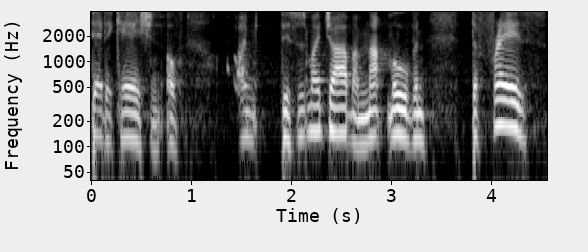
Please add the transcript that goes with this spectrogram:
dedication of, I'm. This is my job. I'm not moving. The phrase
